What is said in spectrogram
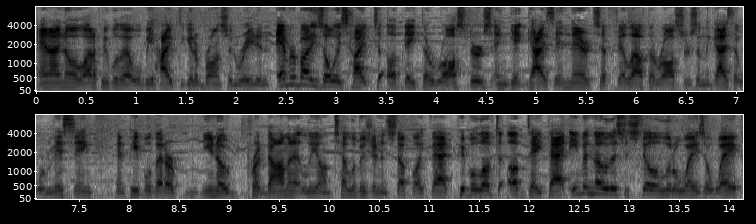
and I know a lot of people that will be hyped to get a Bronson Reed, and everybody's always hyped to update their rosters and get guys in there to fill out the rosters and the guys that were missing and people that are, you know, predominantly on television and stuff like that. People love to update that. Even though this is still a little ways away,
